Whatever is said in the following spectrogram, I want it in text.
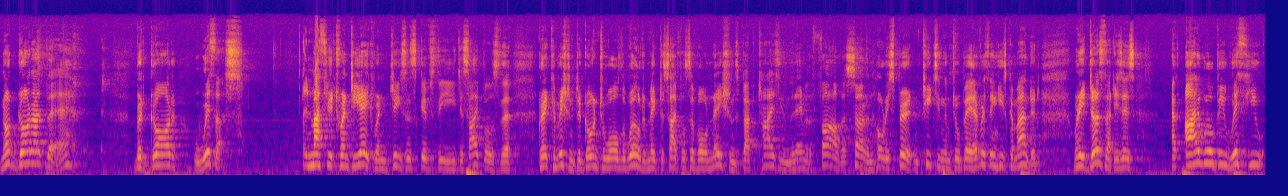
Not God out there, but God with us. In Matthew 28, when Jesus gives the disciples the Great Commission to go into all the world and make disciples of all nations, baptizing in the name of the Father, Son, and Holy Spirit, and teaching them to obey everything He's commanded. When He does that, He says, And I will be with you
